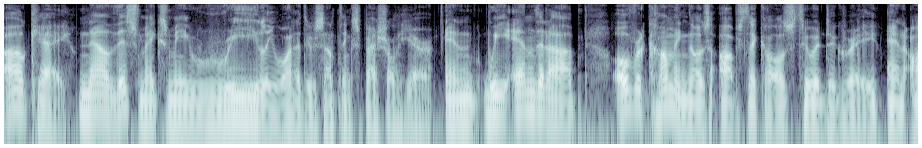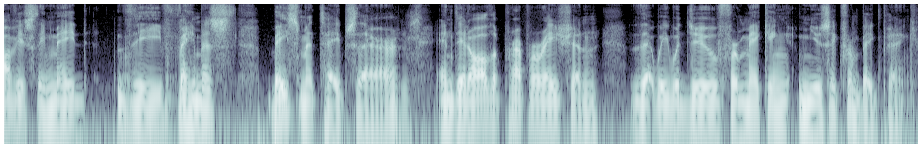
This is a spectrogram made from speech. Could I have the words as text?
okay, now this makes me really want to do something special here. And we ended up overcoming those obstacles to a degree and obviously made the famous basement tapes there mm-hmm. and did all the preparation that we would do for making music from Big Pink.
